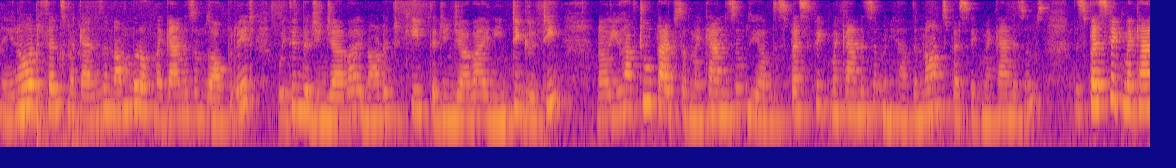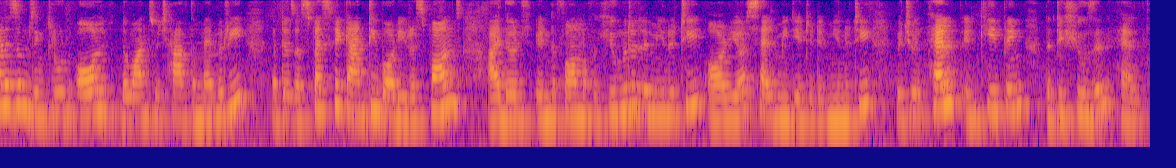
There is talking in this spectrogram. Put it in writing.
you know defense mechanism a number of mechanisms operate within the gingiva in order to keep the gingiva in integrity. Now you have two types of mechanisms. You have the specific mechanism and you have the non-specific mechanisms. The specific mechanisms include all the ones which have the memory that is a specific antibody response either in the form of a humoral immunity or your cell mediated immunity which will help in keeping the tissues in health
